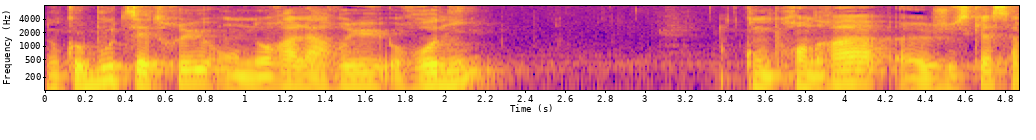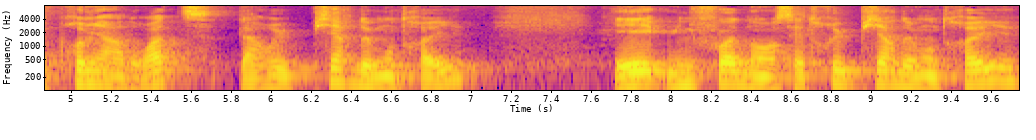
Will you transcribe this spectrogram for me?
Donc au bout de cette rue, on aura la rue Rony, prendra euh, jusqu'à sa première droite, la rue Pierre de Montreuil. Et une fois dans cette rue Pierre de Montreuil,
